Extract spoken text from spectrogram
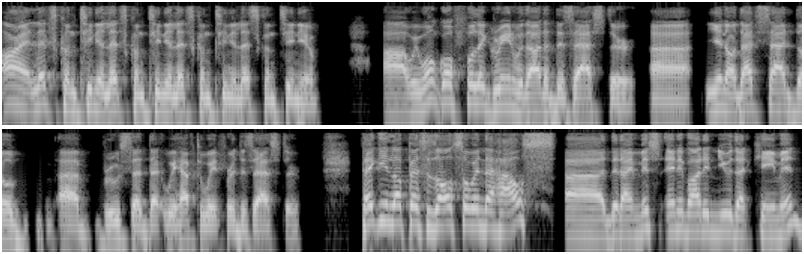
All right, let's continue. Let's continue. Let's continue. Let's continue. Uh, we won't go fully green without a disaster. Uh, you know, that's sad though. Uh, Bruce said that we have to wait for a disaster. Peggy Lopez is also in the house. Uh, did I miss anybody new that came in?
